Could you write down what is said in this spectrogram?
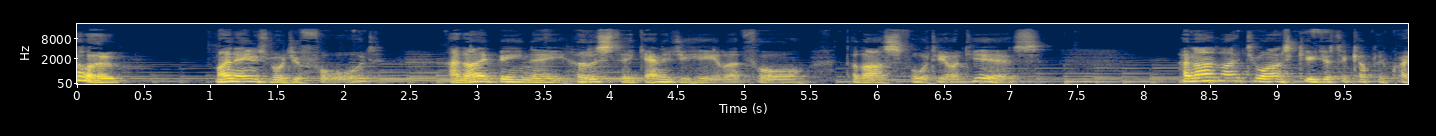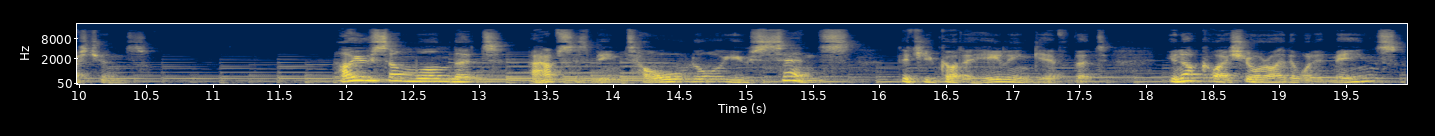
Hello, my name is Roger Ford and I've been a holistic energy healer for the last 40 odd years. And I'd like to ask you just a couple of questions. Are you someone that perhaps has been told or you sense that you've got a healing gift but you're not quite sure either what it means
